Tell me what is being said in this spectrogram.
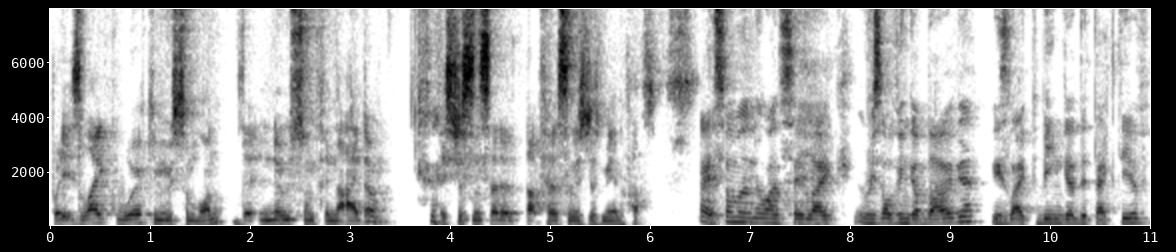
but it's like working with someone that knows something that I don't. It's just instead of that person is just me in the past. Hey, someone once said like resolving a bug is like being a detective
